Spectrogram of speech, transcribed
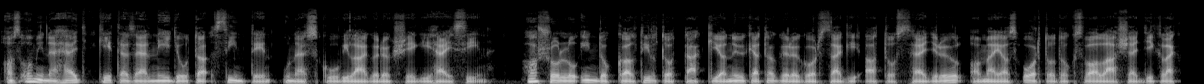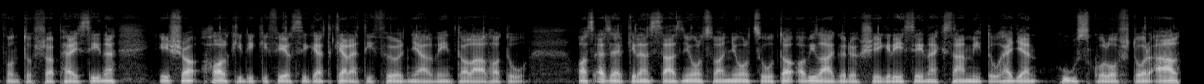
Az Omine hegy 2004 óta szintén UNESCO világörökségi helyszín. Hasonló indokkal tiltották ki a nőket a görögországi Athos hegyről, amely az ortodox vallás egyik legfontosabb helyszíne, és a Halkidiki félsziget keleti földnyelvén található. Az 1988 óta a világörökség részének számító hegyen 20 kolostor áll,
